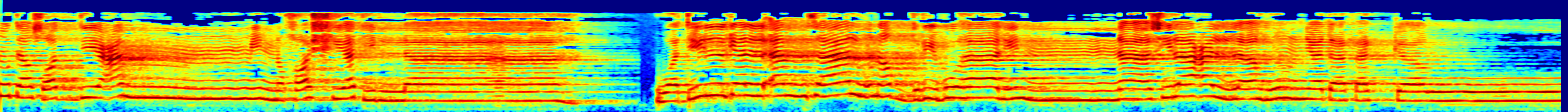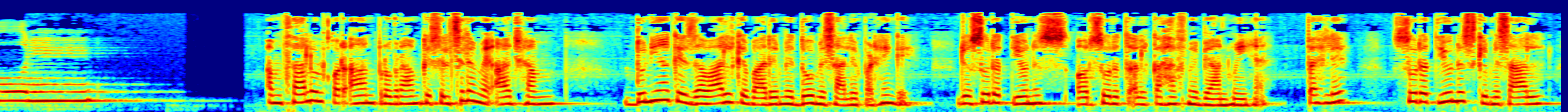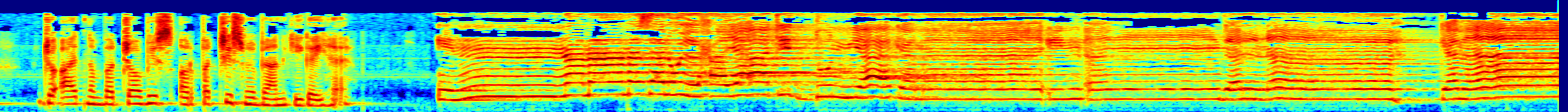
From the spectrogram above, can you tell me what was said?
متصدعا من خشية الله وتلك الأمثال نضربها للناس لعلهم يتفكرون امثال القرآن پروگرام کے سلسلے میں آج ہم دنیا کے زوال کے بارے میں دو مثالیں پڑھیں گے جو سورت یونس اور سورت القحف میں بیان ہوئی ہیں۔ پہلے، سورت یونس کی مثال جو آیت نمبر چوبیس اور پچیس میں بیان کی گئی ہے۔ انما مثل الحياة الدنيا كماء انزلناه كماء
